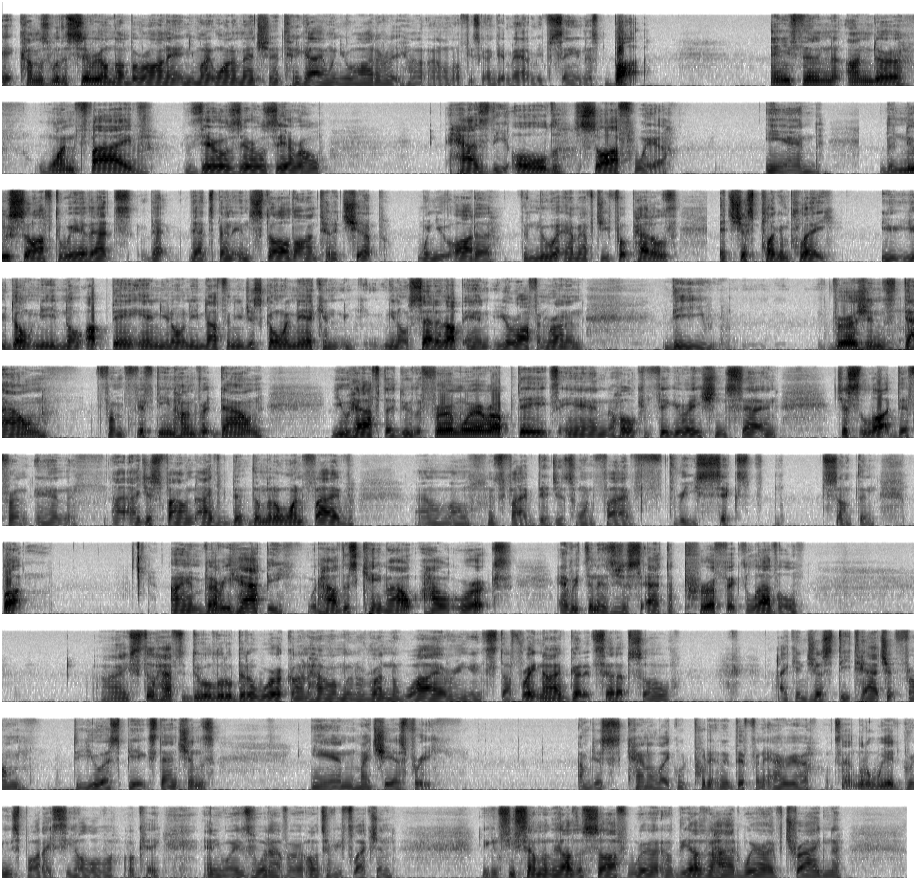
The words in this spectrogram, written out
it comes with a serial number on it and you might want to mention it to the guy when you order it. I don't know if he's going to get mad at me for saying this, but anything under 15000 has the old software and the new software that's that that's been installed onto the chip when you order the newer MFG foot pedals it's just plug and play you you don't need no updating you don't need nothing you just go in there can you know set it up and you're off and running the versions down from 1500 down, you have to do the firmware updates and the whole configuration set and just a lot different. And I, I just found I've the one five, I don't know, it's five digits, one five three six something. But I am very happy with how this came out, how it works. Everything is just at the perfect level. I still have to do a little bit of work on how I'm going to run the wiring and stuff. Right now I've got it set up so I can just detach it from the USB extensions and my chair's free. I'm just kind of like would put it in a different area. What's that little weird green spot I see all over? Okay, anyways, whatever. Oh, it's a reflection. You can see some of the other software, uh, the other hardware I've tried in the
